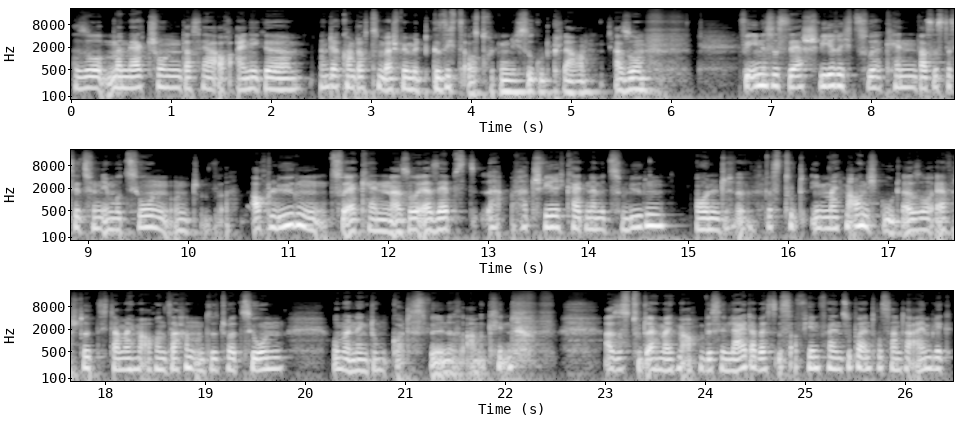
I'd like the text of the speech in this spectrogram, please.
Also man merkt schon, dass er auch einige, und er kommt auch zum Beispiel mit Gesichtsausdrücken nicht so gut klar. Also für ihn ist es sehr schwierig zu erkennen, was ist das jetzt für eine Emotion und auch Lügen zu erkennen. Also er selbst hat Schwierigkeiten damit zu lügen und das tut ihm manchmal auch nicht gut. Also er verstrickt sich da manchmal auch in Sachen und Situationen, wo man denkt, um Gottes Willen, das arme Kind. Also es tut einem manchmal auch ein bisschen leid, aber es ist auf jeden Fall ein super interessanter Einblick,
